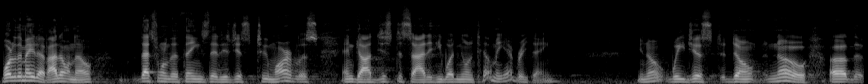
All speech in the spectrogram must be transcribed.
What are they made of? I don't know. That's one of the things that is just too marvelous, and God just decided He wasn't going to tell me everything. You know, we just don't know. Uh, the,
